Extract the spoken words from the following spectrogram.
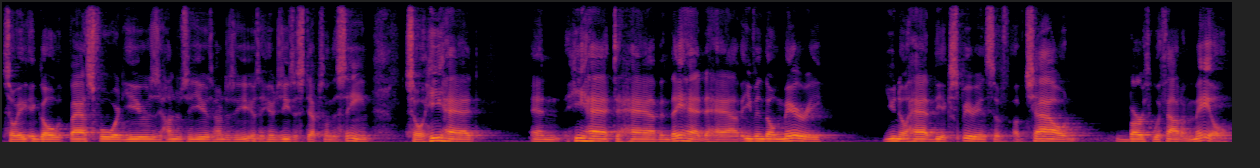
so it, it goes fast forward years, hundreds of years, hundreds of years, and here Jesus steps on the scene. So he had, and he had to have, and they had to have, even though Mary, you know, had the experience of, of child birth without a male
